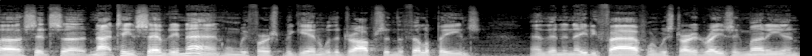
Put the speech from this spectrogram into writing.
uh, since uh, 1979 when we first began with the drops in the Philippines, and then in '85 when we started raising money, and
